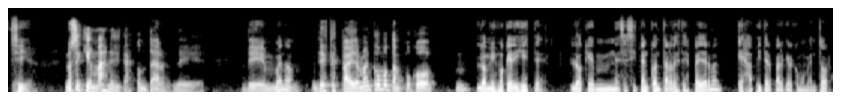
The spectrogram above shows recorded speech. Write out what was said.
Sí. Eh, no sé qué más necesitas contar de, de, mm, de este Spider-Man, como tampoco... Lo mismo que dijiste, lo que necesitan contar de este Spider-Man es a Peter Parker como mentor.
